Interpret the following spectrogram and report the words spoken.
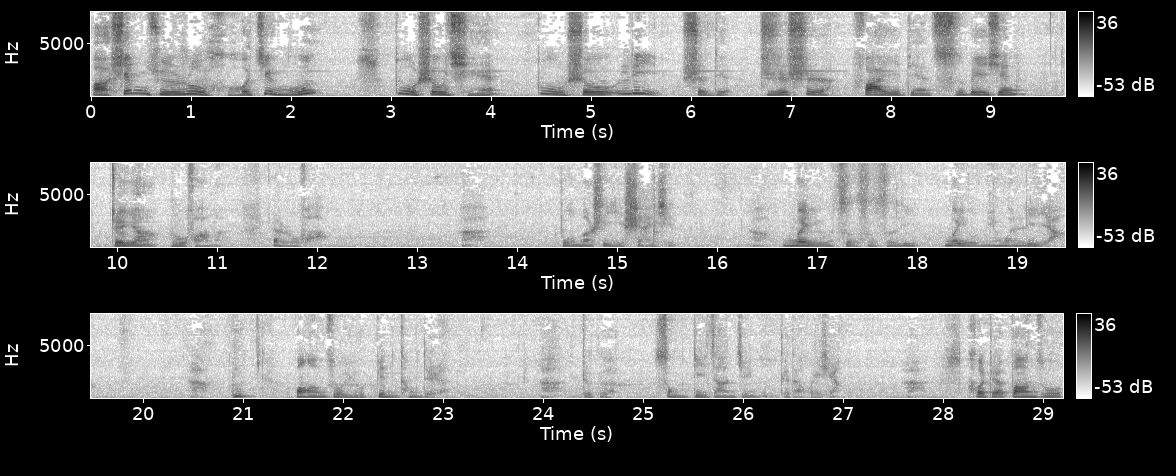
啊新居入伙进屋，不收钱、不收利是的，只是发一点慈悲心，这样如法吗？这如法啊，我们是以善心啊，没有自私自利，没有名闻利养啊，帮助有病痛的人啊，这个诵《地藏经》给他回向啊，或者帮助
